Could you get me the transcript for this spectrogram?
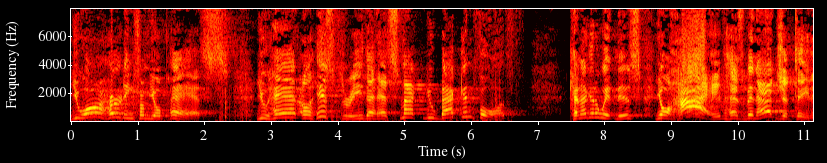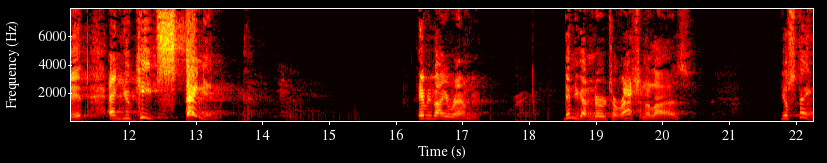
You are hurting from your past. You had a history that has smacked you back and forth. Can I get a witness? Your hive has been agitated and you keep stinging everybody around you. Then you got a nerve to rationalize your sting.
